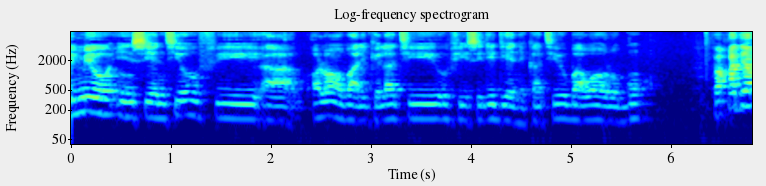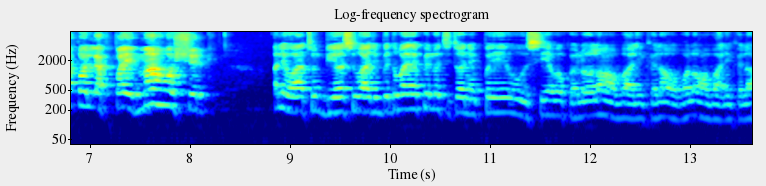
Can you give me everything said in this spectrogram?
èmi ò ń ṣe ẹni tí ó fi ọlọ́run ọba àlìkẹ́ láti ó fi ṣe dédé ẹnìkan tí ó bá wọ́ orogún. faqad yaqul lak tayyib ma huwa shirk. wọ́n lè wá tún bí ọ síwájú pé tó bá jẹ́ pé lótìtọ́ ni pé ó ṣe ẹbọ pẹ̀lú ọlọ́run ọba àlìkẹ́ ọ̀bọ ọlọ́run ọba àlìkẹ́ lá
